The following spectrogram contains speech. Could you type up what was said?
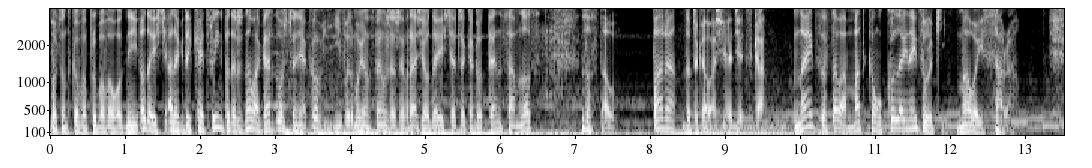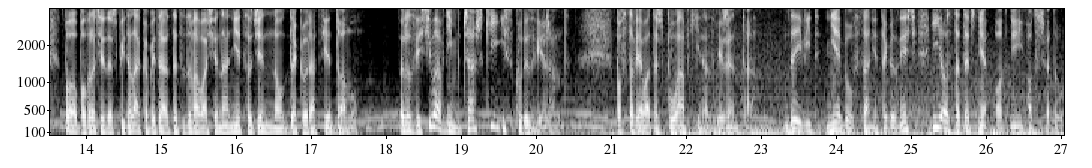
Początkowo próbował od niej odejść, ale gdy Catherine poderżnęła gardło szczeniakowi, informując męża, że w razie odejścia czeka go ten sam los, został. Para doczekała się dziecka. Knight została matką kolejnej córki, małej Sarah. Po powrocie ze szpitala kobieta zdecydowała się na niecodzienną dekorację domu. Rozwieściła w nim czaszki i skóry zwierząt. Powstawiała też pułapki na zwierzęta. David nie był w stanie tego znieść i ostatecznie od niej odszedł.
